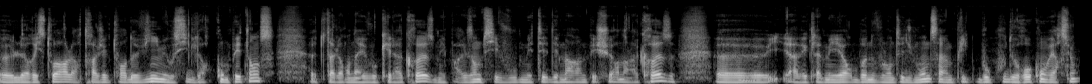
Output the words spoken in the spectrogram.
leur histoire, leur trajectoire de vie, mais aussi de leurs compétences. Tout à l'heure, on a évoqué la Creuse, mais par exemple, si vous mettez des marins pêcheurs dans la Creuse, avec la meilleure bonne volonté du monde, ça implique beaucoup de reconversion.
